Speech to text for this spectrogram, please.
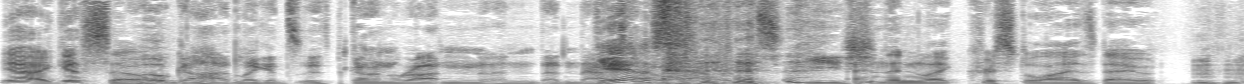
Yeah, I guess so. Oh god, like it's it's gone rotten and, and that's Yes. how it happens. Yeesh. and then like crystallized out. Mm-hmm.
